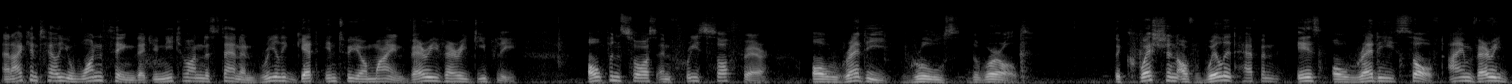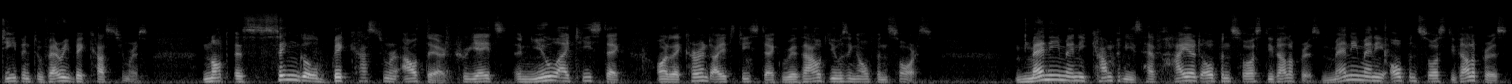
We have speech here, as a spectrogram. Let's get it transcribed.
And I can tell you one thing that you need to understand and really get into your mind very, very deeply. Open source and free software already rules the world the question of will it happen is already solved. I'm very deep into very big customers. Not a single big customer out there creates a new IT stack or their current IT stack without using open source. Many, many companies have hired open source developers. Many, many open source developers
